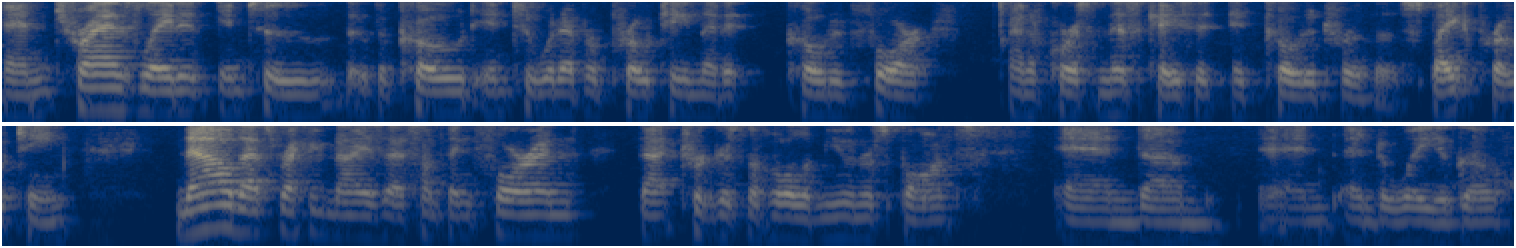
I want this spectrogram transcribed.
and translate it into the, the code into whatever protein that it coded for. And of course, in this case, it, it coded for the spike protein. Now that's recognized as something foreign that triggers the whole immune response, and um, and and away you go.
